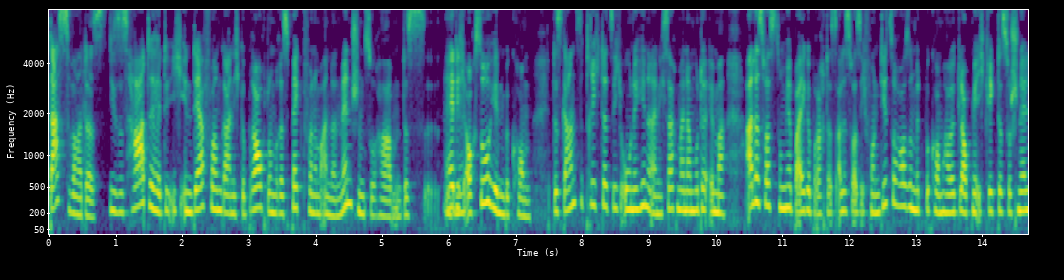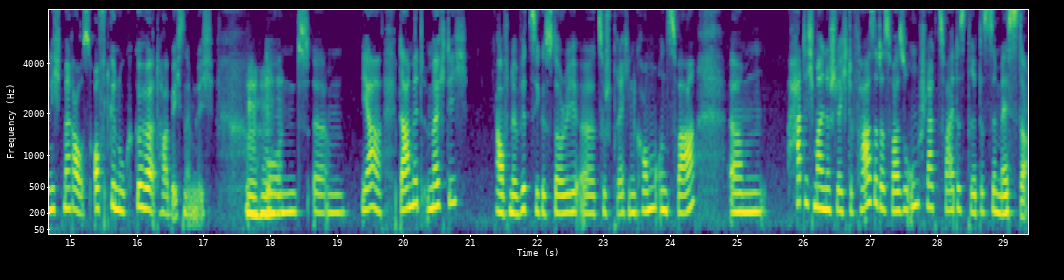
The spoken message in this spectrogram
Das war das. Dieses Harte hätte ich in der Form gar nicht gebraucht, um Respekt von einem anderen Menschen zu haben. Das äh, hätte ich auch so hinbekommen. Das Ganze trichtert sich ohnehin ein. Ich sage meiner Mutter immer, alles, was du mir beigebracht hast, alles, was ich von dir zu Hause mitbekommen habe, glaub mir, ich krieg das so schnell nicht mehr raus. Oft genug gehört habe ich es nämlich. Und ähm, ja, damit möchte ich auf eine witzige Story äh, zu sprechen kommen. Und zwar ähm, hatte ich mal eine schlechte Phase, das war so Umschlag zweites, drittes Semester.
